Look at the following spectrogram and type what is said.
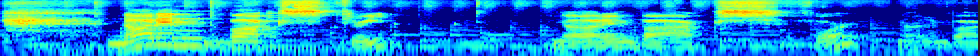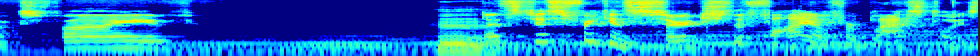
Not in box three, not in box four, not in box five. Hmm. Let's just freaking search the file for Blastoise.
